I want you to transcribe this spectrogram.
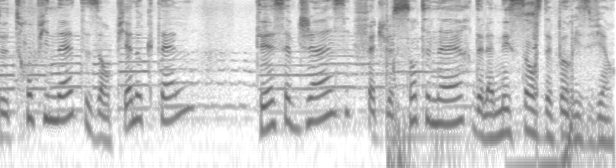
De trompinettes en pianoctel, TSF Jazz fête le centenaire de la naissance de Boris Vian.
